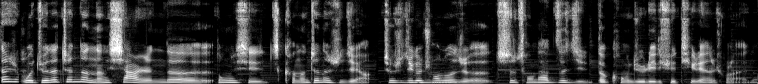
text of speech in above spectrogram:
但是我觉得真的能吓人的东西，可能真的是这样，就是这个创作者是从他自己的恐惧里去提炼出来的。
